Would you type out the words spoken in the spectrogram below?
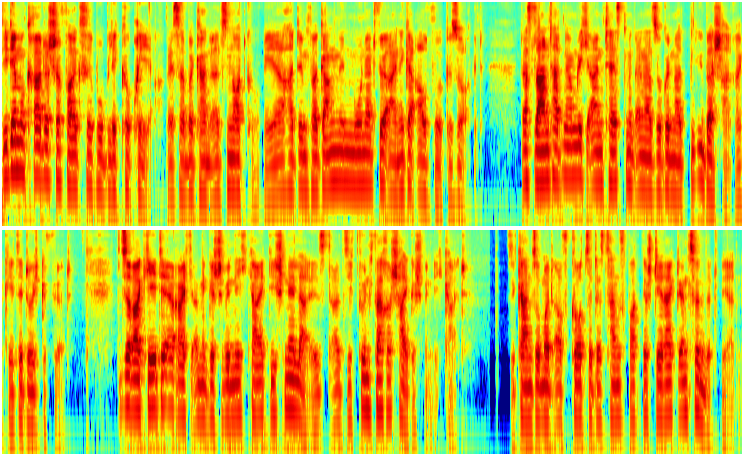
Die Demokratische Volksrepublik Korea, besser bekannt als Nordkorea, hat im vergangenen Monat für einige Aufruhr gesorgt. Das Land hat nämlich einen Test mit einer sogenannten Überschallrakete durchgeführt. Diese Rakete erreicht eine Geschwindigkeit, die schneller ist als die fünffache Schallgeschwindigkeit. Sie kann somit auf kurze Distanz praktisch direkt entzündet werden.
